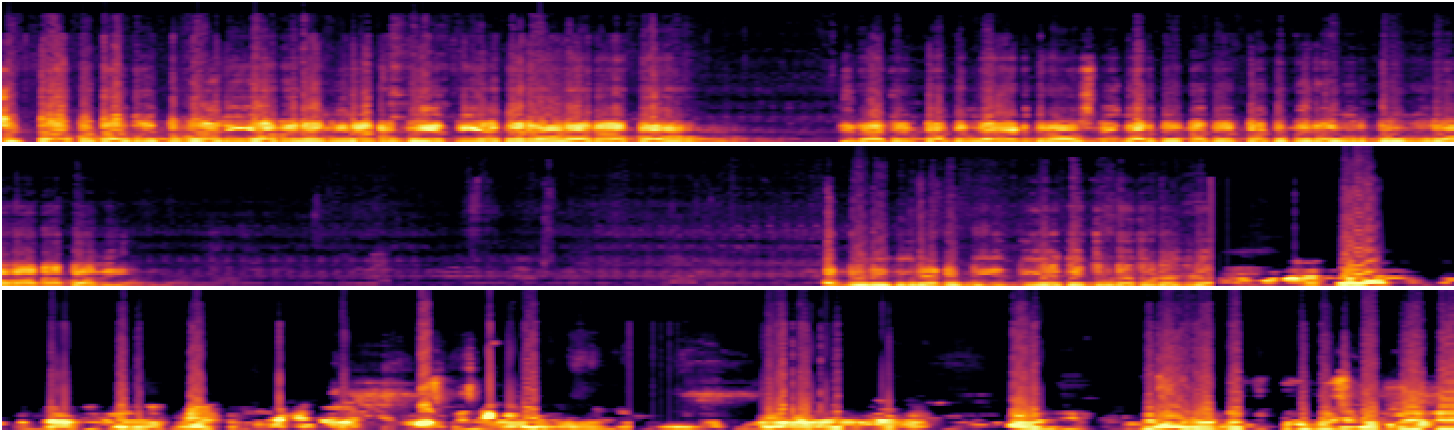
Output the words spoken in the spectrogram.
ਚਿੱਟਾ ਪਟਾ ਜੇਤੂ ਹੈ ਜੀ ਆ, ਮੇਰੇ ਵੀਰਾਂ ਨੂੰ ਬੇਨਤੀ ਹੈ ਕਿ ਰੌਲਾ ਨਾ ਪਾਓ। ਜਿੰਨਾ ਚਿਰ ਤੱਕ ਲਾਈਨ ਕ੍ਰਾਸ ਨਹੀਂ ਕਰਦੇ ਉਹਨਾਂ ਚਿਰ ਤੱਕ ਮੇਰਾ ਵੀਰ ਕੋਈ ਵੀ ਰੌਲਾ ਨਾ ਪਾਵੇ। ਆ ਮੇਰੇ ਵੀਰਾਂ ਨੂੰ ਬੇਨਤੀ ਹੈ ਕਿ ਥੋੜਾ ਥੋੜਾ ਜਿਹੜਾ ਭਾਜੀ ਕਿਸ ਤਰ੍ਹਾਂ ਇਹਨਾਂ ਦੀ ਪਰਵਰਿਸ਼ ਕਰਦੇ ਜੇ,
